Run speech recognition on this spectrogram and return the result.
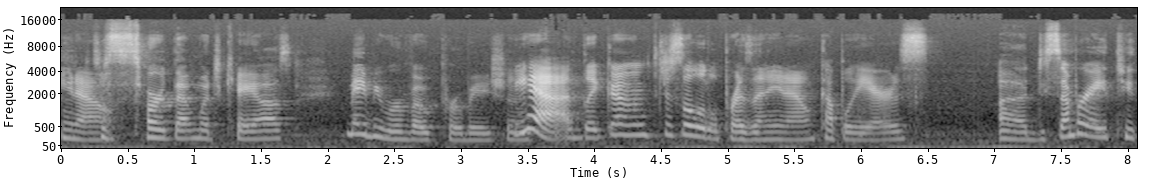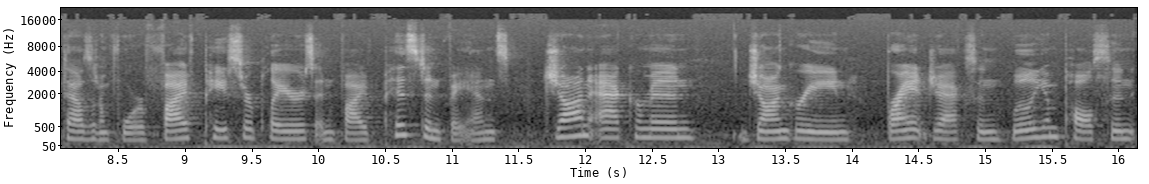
you know, to start that much chaos. Maybe revoke probation. yeah, like um, just a little prison, you know, a couple years. Uh, December 8th, 2004, five Pacer players and five Piston fans, John Ackerman, John Green, Bryant Jackson, William Paulson,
